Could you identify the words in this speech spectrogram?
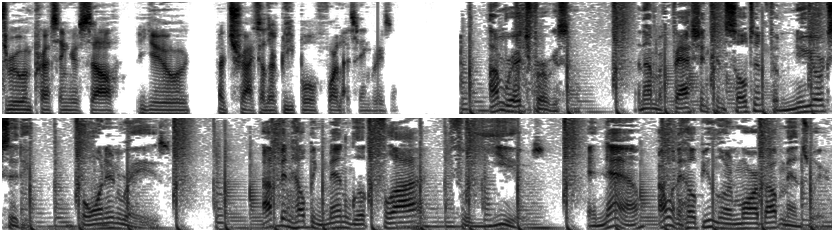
through impressing yourself, you attract other people for that same reason. I'm Reg Ferguson, and I'm a fashion consultant from New York City, born and raised. I've been helping men look fly for years. And now I want to help you learn more about menswear,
